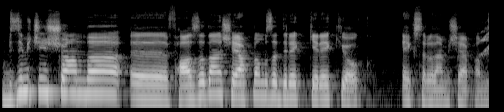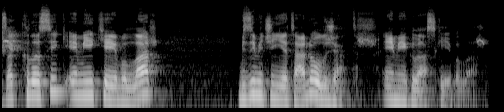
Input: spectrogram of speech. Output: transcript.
Bizim için şu anda e, fazladan şey yapmamıza direkt gerek yok. Ekstradan bir şey yapmamıza. Klasik ME cable'lar bizim için yeterli olacaktır. ME glass cable'lar.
